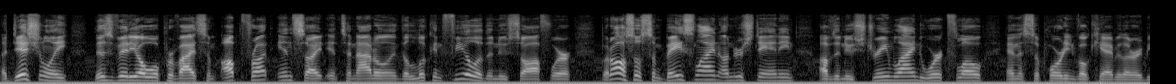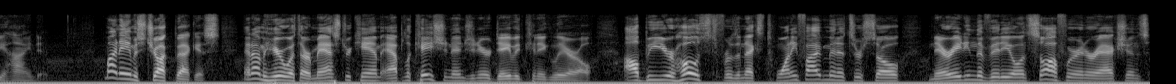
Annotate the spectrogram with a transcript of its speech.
Additionally, this video will provide some upfront insight into not only the look and feel of the new software, but also some baseline understanding of the new streamlined workflow and the supporting vocabulary behind it. My name is Chuck Beckus, and I'm here with our Mastercam application engineer David Canigliaro. I'll be your host for the next 25 minutes or so, narrating the video and software interactions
